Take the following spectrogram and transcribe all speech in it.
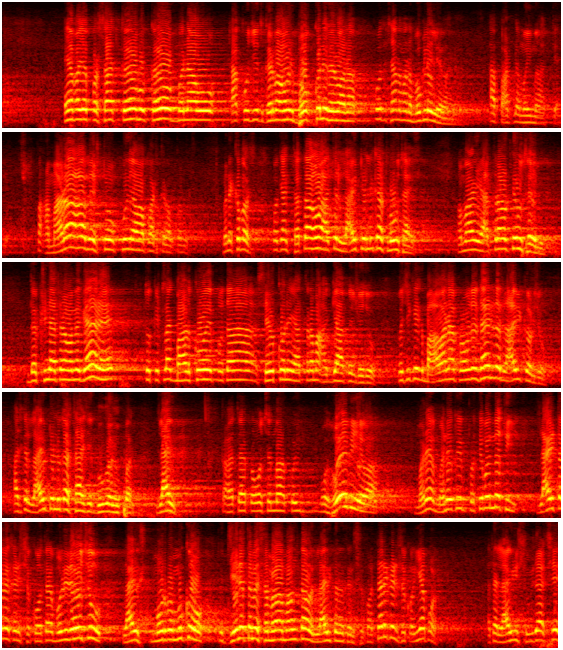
એના પાછળ પ્રસાદ કયો કયો બનાવો, ઠાકોરજી તો ઘરમાં હોય, ભોગ કોને કરવાના પોતે મને ભોગ લઈ લેવાના. આ પાઠના મહિમા અત્યારે. પણ અમારા આ વૈષ્ણવ કોઈ આવા પાઠ કરાવતા નથી. મને ખબર છે. પણ ક્યાંક થતા હોય અત્યારે લાઇટ ટેલિકાસ્ટ બહુ થાય છે. અમારી યાત્રામાં કેવું થયેલું? દક્ષિણ યાત્રામાં અમે ગયા ને, તો કેટલાક બાળકોએ પોતાના સેવકોને યાત્રામાં આજ્ઞા આપેલ જજો પછી કંઈક બાવાના પ્રવચન થાય ને તો લાઈવ કરજો. આજકાલ લાઈવ ટેલિકાસ્ટ થાય છે ગૂગલ ઉપર. લાઈવ અત્યારે પ્રવચનમાં કોઈ હોય બી એવા. મને મને કોઈ પ્રતિબંધ નથી. લાઈવ તમે કરી શકો. અત્યારે બોલી રહ્યો છું. લાઈવ મોડ પર મૂકો. તો જેને તમે સંભળાવવા માંગતા હો લાઈવ તમે કરી શકો. અત્યારે કરી શકો. અહીંયા પણ. અત્યારે લાઈવની સુવિધા છે.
